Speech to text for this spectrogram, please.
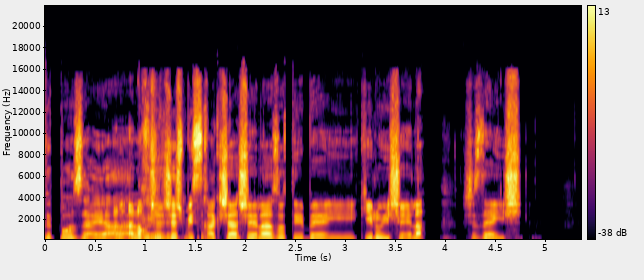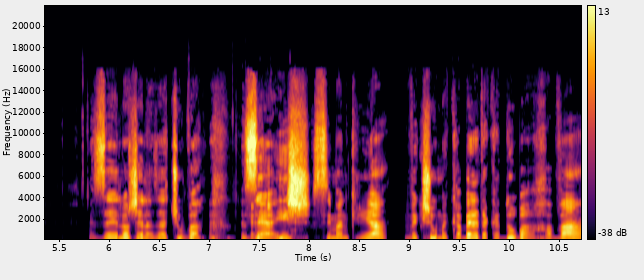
ופה זה היה... אני אני לא אה, חושב שיש משחק שהשאלה הזאת היא היא כאילו היא שאלה, שזה האיש. זה לא שאלה, זה התשובה. זה האיש, סימן קריאה, וכשהוא מקבל את הכדור ברחבה,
